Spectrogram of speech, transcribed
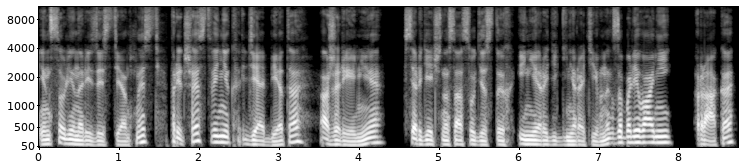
Инсулинорезистентность – предшественник диабета, ожирения, сердечно-сосудистых и нейродегенеративных заболеваний, рака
